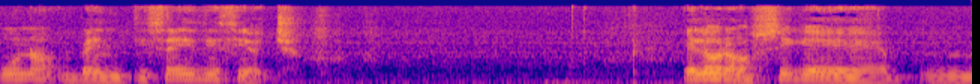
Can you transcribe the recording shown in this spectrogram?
1.2618. El oro sigue mm,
